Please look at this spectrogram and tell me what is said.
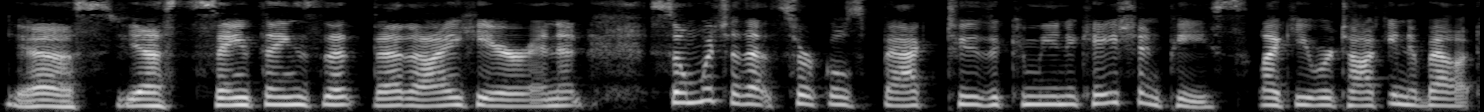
Yes yes same things that that i hear. And it so much of that circles back to the communication piece like you were talking about.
